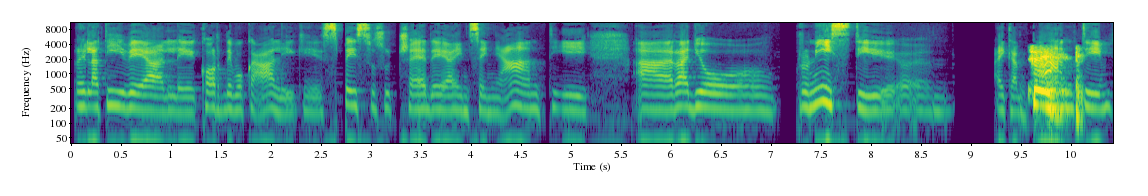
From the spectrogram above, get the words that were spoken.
relative alle corde vocali che spesso succede a insegnanti, a radiocronisti, eh, ai cantanti.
